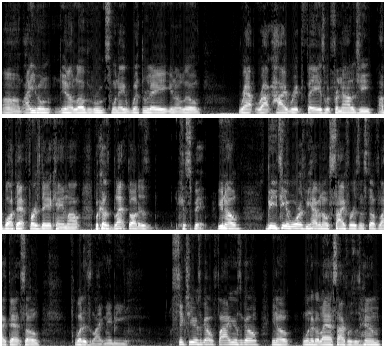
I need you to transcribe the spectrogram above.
Um, I even you know love the Roots when they went through their you know little rap rock hybrid phase with phrenology. I bought that first day it came out because Black Thought is can spit. You know, BET Awards be having those ciphers and stuff like that. So what is like maybe six years ago, five years ago, you know, one of the last ciphers was him,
